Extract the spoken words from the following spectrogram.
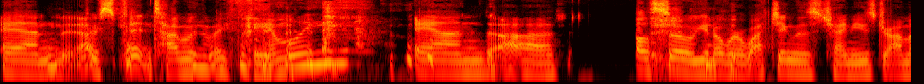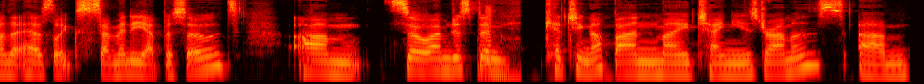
and I've spent time with my family and uh also, you know, we're watching this Chinese drama that has like 70 episodes. Um so I'm just been catching up on my Chinese dramas. Um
